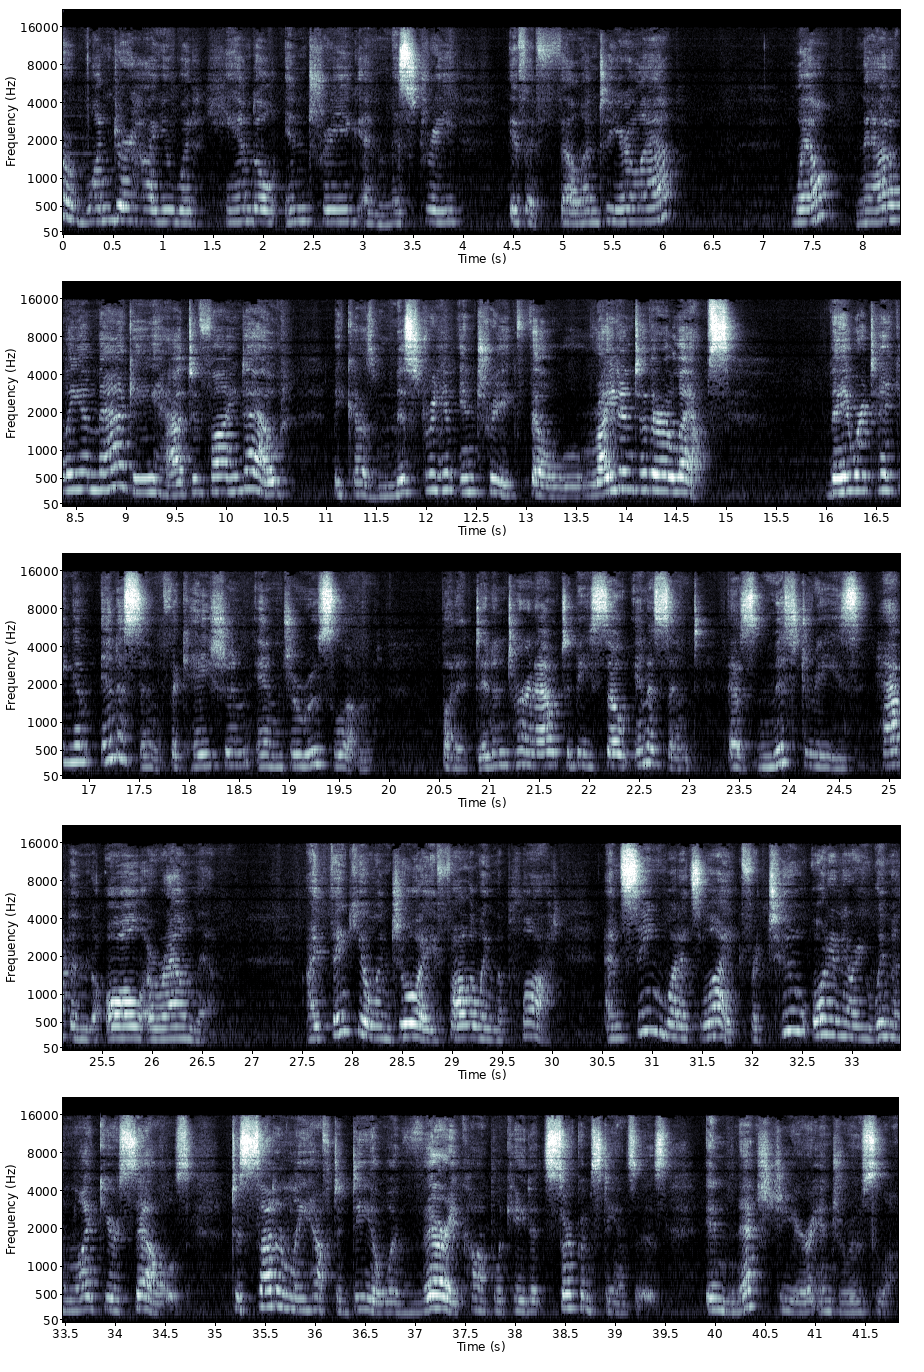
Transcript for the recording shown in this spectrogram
ever wonder how you would handle intrigue and mystery if it fell into your lap? Well, Natalie and Maggie had to find out because mystery and intrigue fell right into their laps. They were taking an innocent vacation in Jerusalem, but it didn't turn out to be so innocent as mysteries happened all around them. I think you'll enjoy following the plot and seeing what it's like for two ordinary women like yourselves to suddenly have to deal with very complicated circumstances in next year in Jerusalem.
